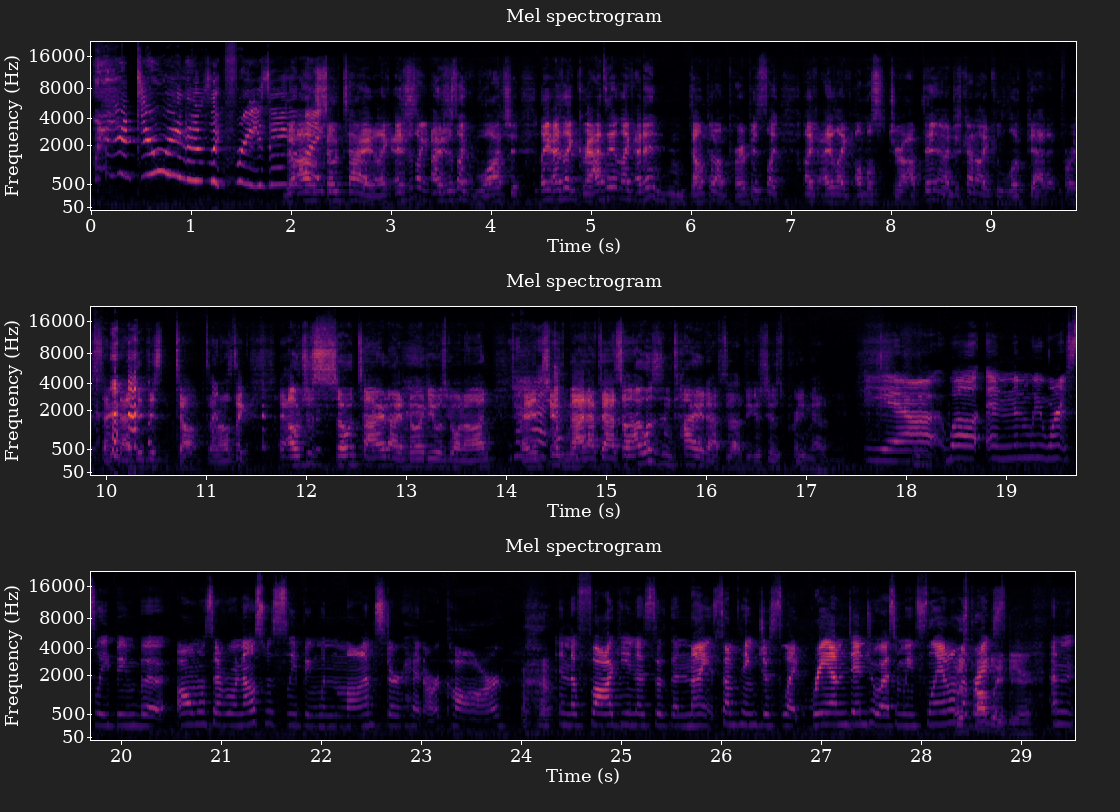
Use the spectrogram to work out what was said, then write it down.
"What are you doing?" It was like freezing. No, and, I was like, so tired. Like I just like I just like watch it. Like I like grabbed it. Like I didn't dump it on purpose. Like like I like almost dropped it, and I just kind of like looked at it for a second as it just dumped. And I was like, I was just so tired. I had no idea what was going on. yeah, and then she was and- mad after that. So I wasn't tired after that because she was pretty mad at me. Yeah, well, and then we weren't sleeping, but almost everyone else was sleeping when the monster hit our car. In the fogginess of the night, something just like rammed into us, and we slammed it on the brakes. probably a deer. And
